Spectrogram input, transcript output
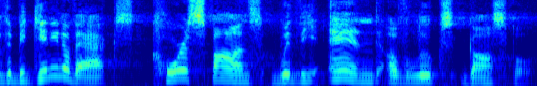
the beginning of Acts corresponds with the end of Luke's gospel.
